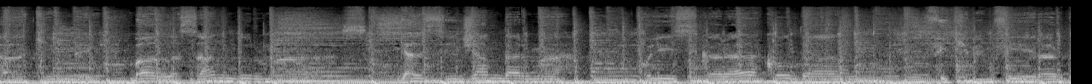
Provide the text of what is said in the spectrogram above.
hakim bey bağlasan durmaz Gelsin jandarma polis karakoldan Fikrim firarda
